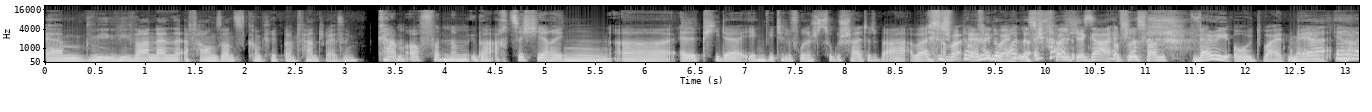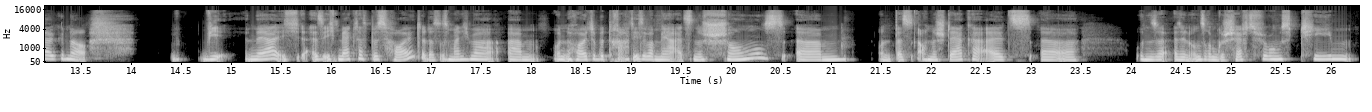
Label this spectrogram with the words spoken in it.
Ähm, wie, wie waren deine Erfahrungen sonst konkret beim Fundraising? Kam auch von einem über 80-jährigen äh, LP, der irgendwie telefonisch zugeschaltet war, aber es aber spielt anyway, keine Rolle. ist völlig ja, egal. Okay, es war ein very old white man. Ja, ja, ja genau wie, naja, ich, also ich merke das bis heute. Das ist manchmal, ähm, und heute betrachte ich es aber mehr als eine Chance ähm, und das ist auch eine Stärke als äh, unser, also in unserem Geschäftsführungsteam.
